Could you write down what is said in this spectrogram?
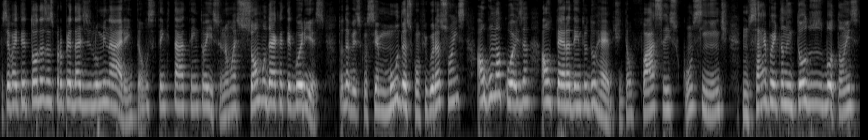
você vai ter todas as propriedades de luminária. Então você tem que estar tá atento a isso. Não é só mudar categorias. Toda vez que você muda as configurações, alguma coisa altera dentro do Revit. Então faça isso consciente, não saia apertando em todos os botões,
